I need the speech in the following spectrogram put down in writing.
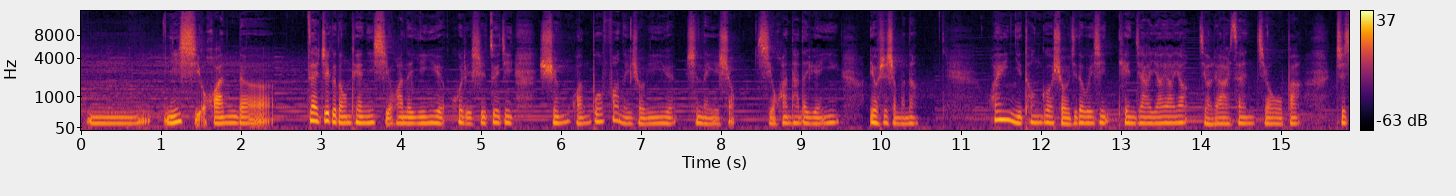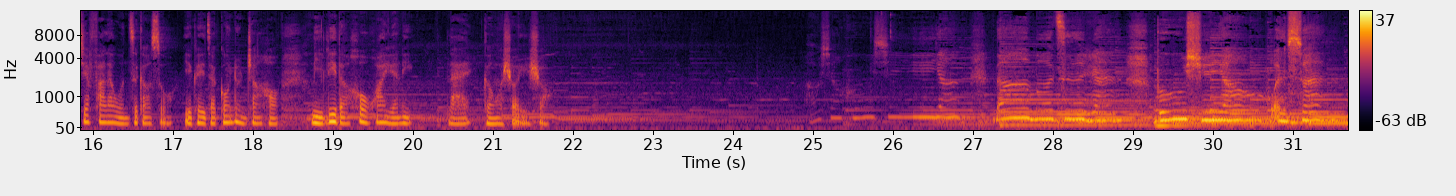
嗯，你喜欢的。在这个冬天，你喜欢的音乐，或者是最近循环播放的一首音乐是哪一首？喜欢它的原因又是什么呢？欢迎你通过手机的微信添加幺幺幺九六二三九五八，直接发来文字告诉我，也可以在公众账号“米粒的后花园”里来跟我说一说。好像呼吸一样，那么自然，不需要换算。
